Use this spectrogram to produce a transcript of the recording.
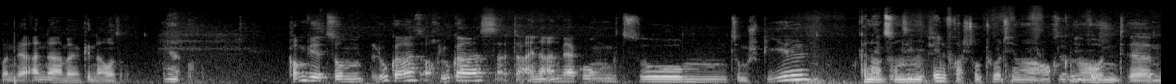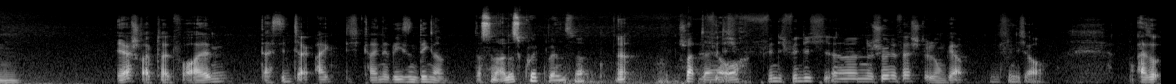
von der Annahme genauso. Ja. Kommen wir zum Lukas. Auch Lukas hatte eine Anmerkung zum, zum Spiel. Genau, zum. Infrastrukturthema auch. Genau. Und ähm, er schreibt halt vor allem, das sind ja eigentlich keine Riesendinger. das sind alles Quick Wins, ja. Ja. Schreibt er ja auch. finde ich, finde ich äh, eine schöne Feststellung, ja. Finde ich auch. Also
